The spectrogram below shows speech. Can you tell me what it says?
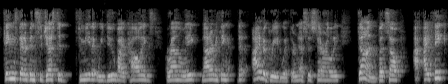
things that have been suggested to me that we do by colleagues around the league, not everything that I've agreed with or necessarily done. But so I, I think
